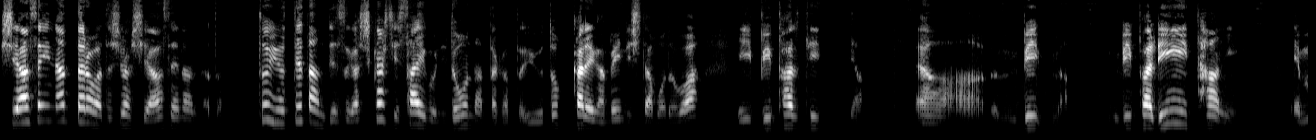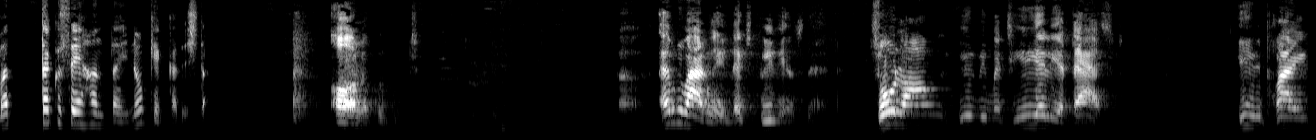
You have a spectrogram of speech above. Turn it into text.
幸せになったら私は幸せなんだとと言ってたんですがしかし最後にどうなったかというと彼が目にしたものはビパティあービビパリータニえー全く正反対の結果でした All opposite. Uh, everyone will experience that. So long he will be materially attached. He will find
